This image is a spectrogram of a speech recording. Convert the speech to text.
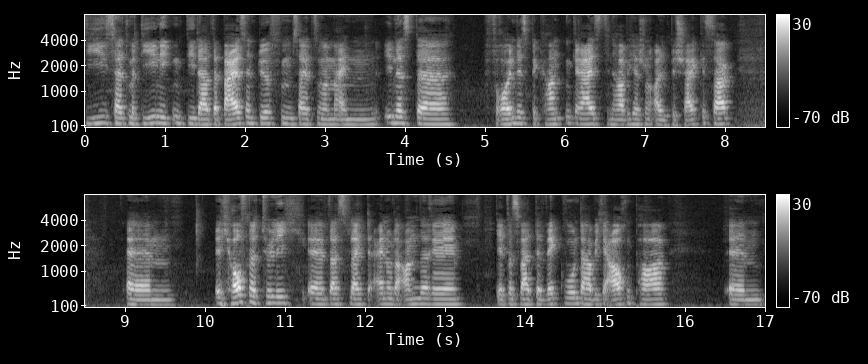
Die, sag mal, diejenigen, die da dabei sein dürfen, sag jetzt mal, mein innerster Freundes-, Bekanntenkreis, den habe ich ja schon allen Bescheid gesagt. Ähm, ich hoffe natürlich, äh, dass vielleicht der ein oder andere, der etwas weiter weg wohnt, da habe ich auch ein paar ähm,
